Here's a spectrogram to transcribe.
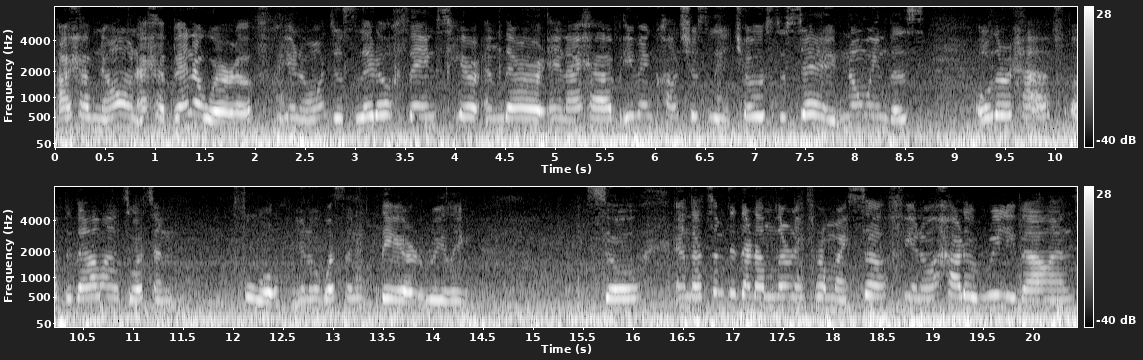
I have known, I have been aware of, you know, just little things here and there, and I have even consciously chose to stay, knowing this other half of the balance wasn't full, you know, wasn't there really. So, and that's something that I'm learning from myself, you know, how to really balance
